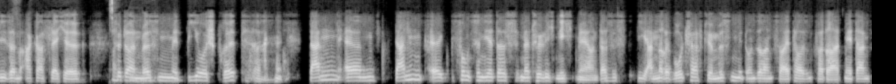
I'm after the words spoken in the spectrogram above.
dieser Ackerfläche füttern müssen, mit Biosprit, äh, dann, ähm, dann äh, funktioniert das natürlich nicht mehr. Und das ist die andere Botschaft. Wir müssen mit unseren 2000 Quadratmetern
